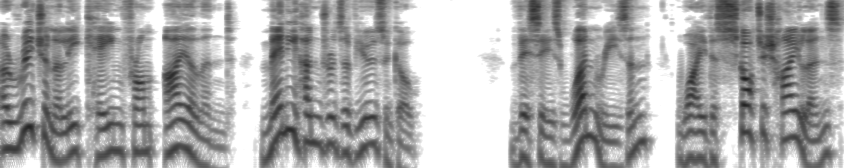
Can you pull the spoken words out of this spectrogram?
originally came from Ireland many hundreds of years ago. This is one reason why the Scottish Highlands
